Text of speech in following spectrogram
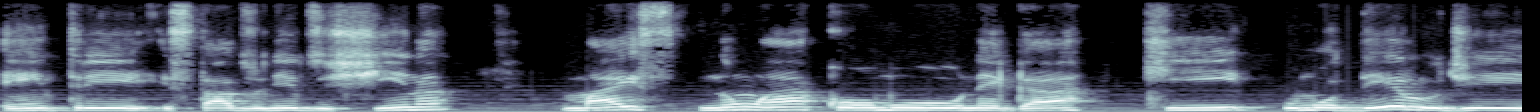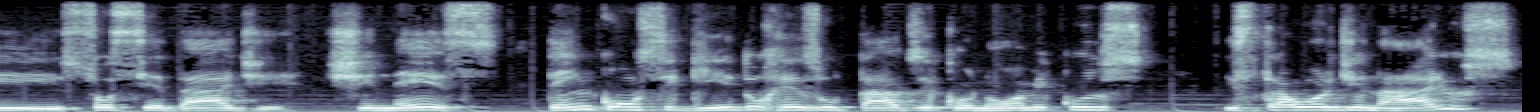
entre Estados Unidos e China, mas não há como negar que o modelo de sociedade chinês tem conseguido resultados econômicos extraordinários,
